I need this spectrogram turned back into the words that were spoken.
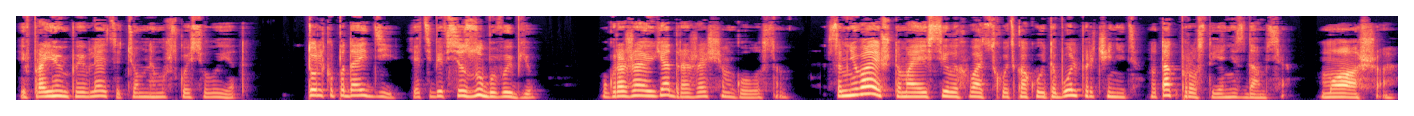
и в проеме появляется темный мужской силуэт. «Только подойди, я тебе все зубы выбью!» Угрожаю я дрожащим голосом. Сомневаюсь, что моей силы хватит хоть какую-то боль причинить, но так просто я не сдамся. «Маша!»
